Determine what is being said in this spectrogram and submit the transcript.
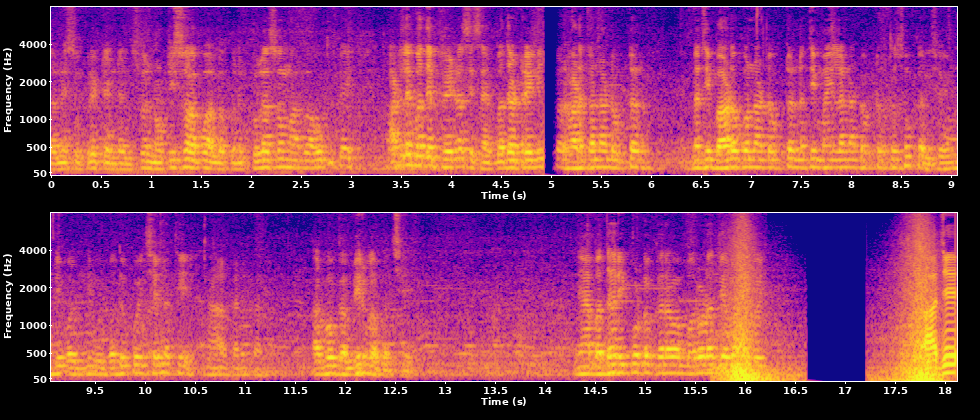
તમે સુપ્રિન્ટેન્ડન્ટ છો નોટિસો આપો આ લોકોને ખુલાસોમાં આપો. આવું તો કંઈ આટલે બધે ફેરવા છે સાહેબ. બધા ટ્રેનિંગ પર હાડકાના ડૉક્ટર નથી બાળકોના ડૉક્ટર નથી મહિલાના ડૉક્ટર તો શું કરીશું? એમની એમની બધું કોઈ છે નથી? આ બહુ ગંભીર બાબત છે. ને આ બધા રિપોર્ટો કરાવવા બરોડા જવાના હોય. આજે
